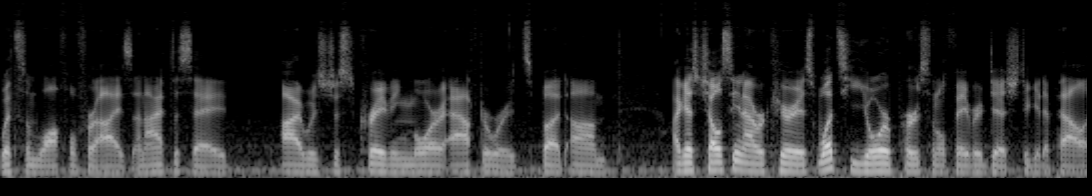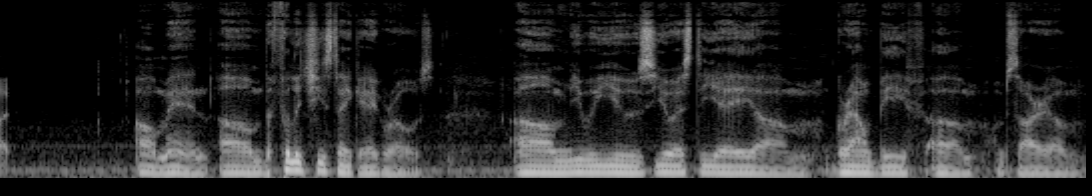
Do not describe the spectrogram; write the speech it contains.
with some waffle fries, and I have to say, I was just craving more afterwards. But um, I guess Chelsea and I were curious. What's your personal favorite dish to get a Palate? Oh man, um, the Philly cheesesteak egg rolls. Um, you would use USDA um, ground beef. Um, I'm sorry, um,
